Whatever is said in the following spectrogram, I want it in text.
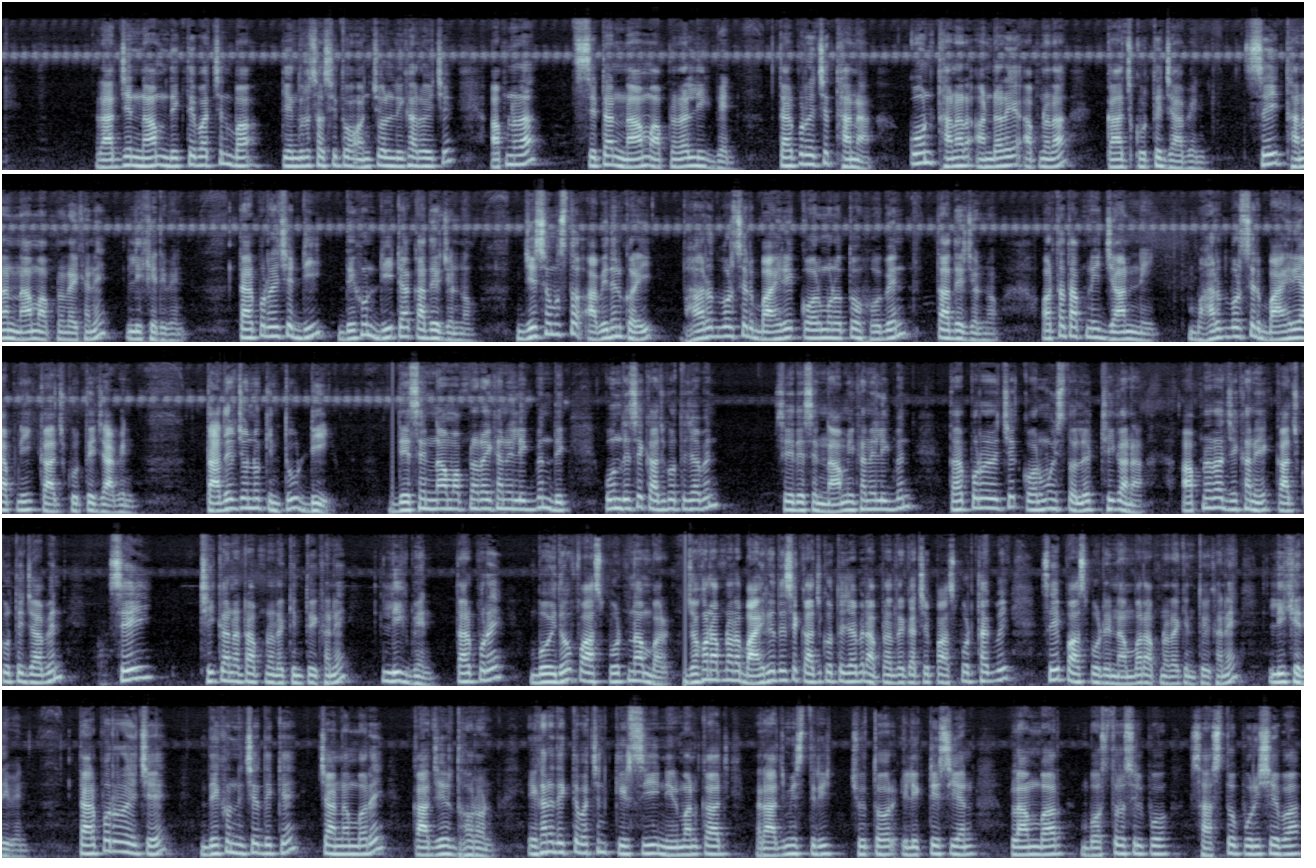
রাজ্যের নাম দেখতে পাচ্ছেন বা কেন্দ্রশাসিত অঞ্চল লেখা রয়েছে। আপনারা সেটার নাম আপনারা লিখবেন। তারপর রয়েছে থানা। কোন থানার আন্ডারে আপনারা কাজ করতে যাবেন? সেই থানার নাম আপনারা এখানে লিখে দেবেন। তারপর রয়েছে ডি। দেখুন, ডিটা কাদের জন্য? যে সমস্ত আবেদনকারী ভারতবর্ষের বাইরে কর্মরত হবেন তাদের জন্য। অর্থাৎ আপনি যাননি ভারতবর্ষের বাইরে আপনি কাজ করতে যাবেন। তাদের জন্য কিন্তু ডি। দেশের নাম আপনারা এখানে লিখবেন কোন দেশে কাজ করতে যাবেন? সেই দেশের নাম এখানে লিখবেন। তারপরে রয়েছে কর্মস্থলের ঠিকানা। আপনারা যেখানে কাজ করতে যাবেন, সেই ঠিকানাটা আপনারা কিন্তু এখানে লিখবেন। তারপরে বৈধ পাসপোর্ট নাম্বার। যখন আপনারা বাইরের দেশে কাজ করতে যাবেন, আপনাদের কাছে পাসপোর্ট থাকবে। সেই পাসপোর্টের নাম্বার আপনারা কিন্তু এখানে লিখে দিবেন। তারপরে রয়েছে, দেখুন নিচের দিকে চার নম্বরে কাজের ধরন। এখানে দেখতে পাচ্ছেন কৃষি, নির্মাণ কাজ, রাজমিস্ত্রি, ছুতর ইলেকট্রিশিয়ান প্লাম্বার বস্ত্রশিল্প, স্বাস্থ্য পরিষেবা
